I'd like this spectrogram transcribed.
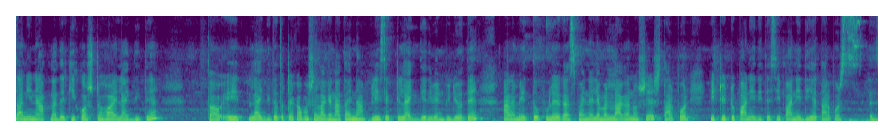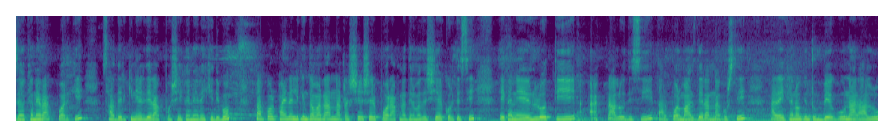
জানি না আপনাদের কি কষ্ট হয় লাইক দিতে। তো এই লাইক দিতে তো টাকা পয়সা লাগে না, তাই না? প্লিজ একটি লাইক দিয়ে দিবেন ভিডিওতে। আর আমি তো ফুলের গাছ ফাইনালি আমার লাগানো শেষ। তারপর একটু একটু পানি দিতেছি, পানি দিয়ে তারপর যেখানে রাখব আর কি, ছাদের কিনে দিয়ে রাখব, সেখানে রেখে দিব। তারপর ফাইনালি কিন্তু আমার রান্নাটা শেষের পর আপনাদের মাঝে শেয়ার করতেছি। এখানে লতি, একটা আলু দিছি, তারপর মাছ দিয়ে রান্না করছি। আর এখানেও কিন্তু বেগুন আর আলু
